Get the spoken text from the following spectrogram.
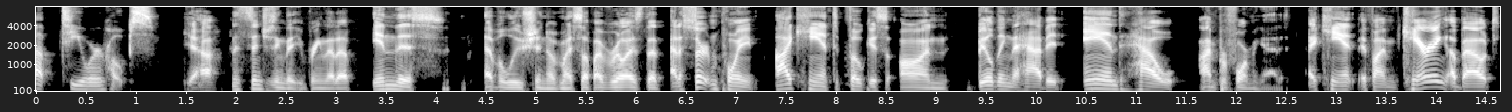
up to your hopes. Yeah. It's interesting that you bring that up. In this evolution of myself, I've realized that at a certain point, I can't focus on building the habit and how I'm performing at it. I can't, if I'm caring about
